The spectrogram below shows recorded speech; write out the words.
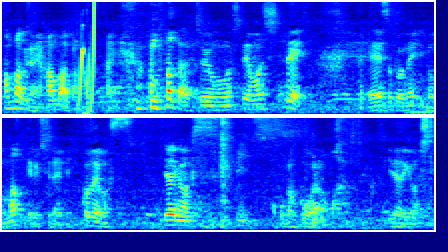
ハンバーグじゃないハンバーガー。はい。ハンバーガー注文してまして、えーそこをね今待ってる次第でございます。いただきます。コカ・コーラを。いただきまし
